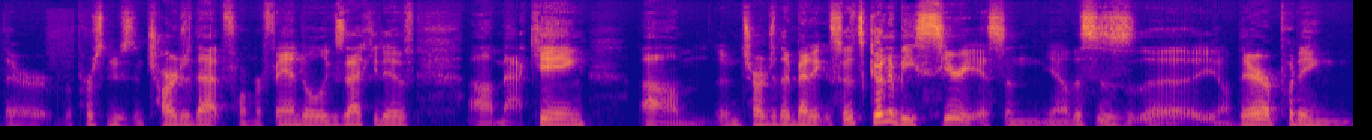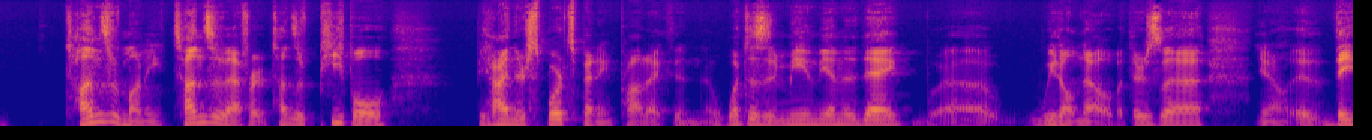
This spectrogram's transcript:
they're the person who's in charge of that, former FanDuel executive uh, Matt King, um, in charge of their betting. So it's going to be serious, and you know, this is uh, you know they're putting tons of money, tons of effort, tons of people behind their sports betting product. And what does it mean at the end of the day? Uh, we don't know. But there's a, you know, they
